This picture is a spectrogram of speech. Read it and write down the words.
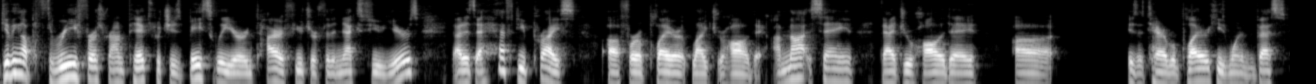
giving up three first round picks, which is basically your entire future for the next few years, that is a hefty price uh, for a player like Jrue Holiday. I'm not saying that Jrue Holiday uh, is a terrible player. He's one of the best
